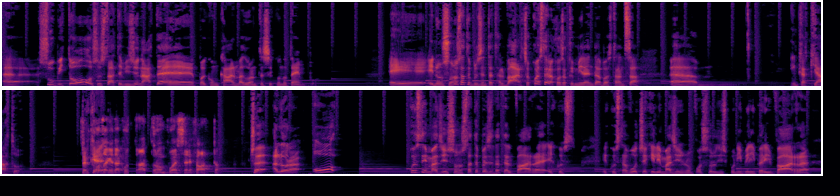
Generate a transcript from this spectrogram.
eh, subito o sono state visionate eh, poi con calma durante il secondo tempo. E, e, non sono state presentate al VAR. Cioè, questa è la cosa che mi rende abbastanza ehm, incacchiato. Perché... Cosa che da contratto non può essere fatta. Cioè, allora, o queste immagini sono state presentate al VAR e, quest- e questa voce che le immagini non fossero disponibili per il VAR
